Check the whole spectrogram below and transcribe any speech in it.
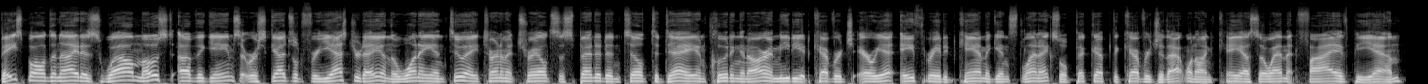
Baseball tonight as well. Most of the games that were scheduled for yesterday in the 1A and 2A tournament trailed suspended until today, including in our immediate coverage area. Eighth rated Cam against Lenox. We'll pick up the coverage of that one on KSOM at 5 p.m.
